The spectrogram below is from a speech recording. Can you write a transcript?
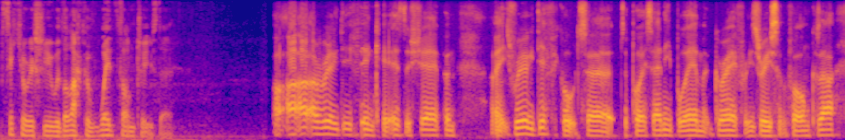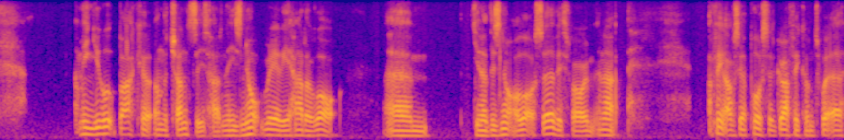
particular issue with the lack of width on Tuesday. I, I really do think it is the shape, and I mean, it's really difficult to, to place any blame at Gray for his recent form because I, I mean, you look back at, on the chances he's had, and he's not really had a lot. Um, you know, there's not a lot of service for him, and I, I think obviously I posted a graphic on Twitter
